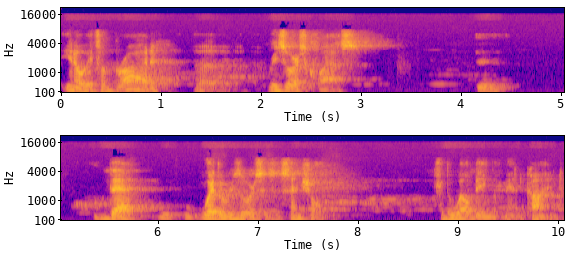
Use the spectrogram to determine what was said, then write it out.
you know, if a broad uh, resource class that where the resource is essential for the well-being of mankind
